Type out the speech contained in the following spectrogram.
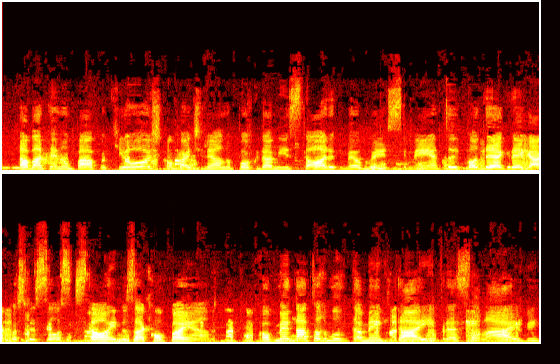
estar tá batendo um papo aqui hoje, compartilhando um pouco da minha história, do meu conhecimento e poder agregar com as pessoas que estão aí nos acompanhando. Cumprimentar todo mundo também que está aí para essa live.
